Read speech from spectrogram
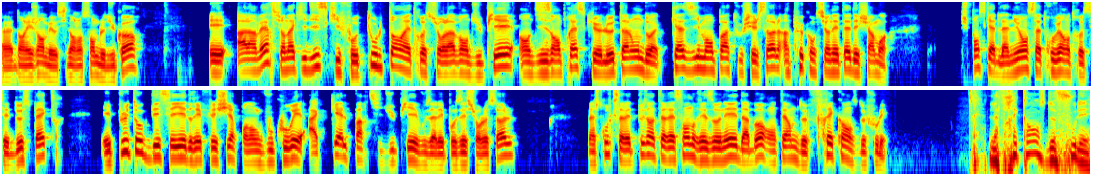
euh, dans les jambes et aussi dans l'ensemble du corps. Et à l'inverse, il y en a qui disent qu'il faut tout le temps être sur l'avant du pied en disant presque que le talon doit quasiment pas toucher le sol, un peu comme si on était des chamois. Je pense qu'il y a de la nuance à trouver entre ces deux spectres. Et plutôt que d'essayer de réfléchir pendant que vous courez à quelle partie du pied vous allez poser sur le sol, ben je trouve que ça va être plus intéressant de raisonner d'abord en termes de fréquence de foulée. La fréquence de foulée.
